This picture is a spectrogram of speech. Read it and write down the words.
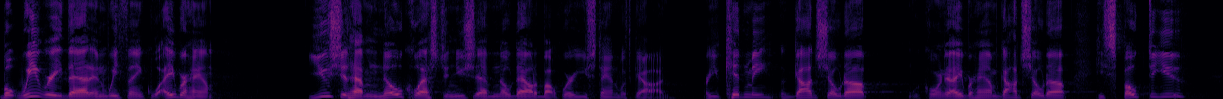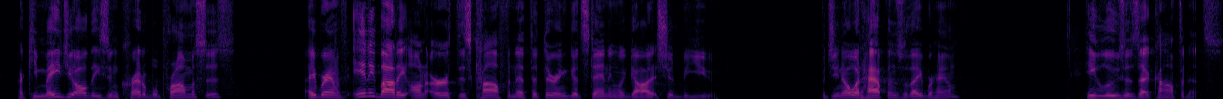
But we read that and we think, Well, Abraham, you should have no question, you should have no doubt about where you stand with God. Are you kidding me? God showed up, according to Abraham, God showed up. He spoke to you. Like he made you all these incredible promises. Abraham, if anybody on earth is confident that they're in good standing with God, it should be you. But you know what happens with Abraham? He loses that confidence.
